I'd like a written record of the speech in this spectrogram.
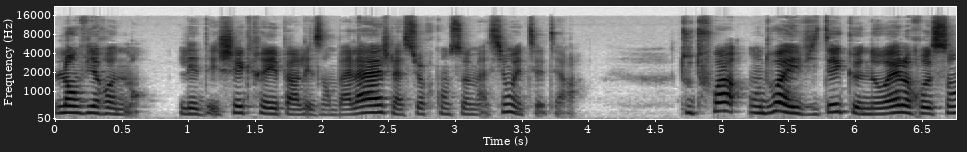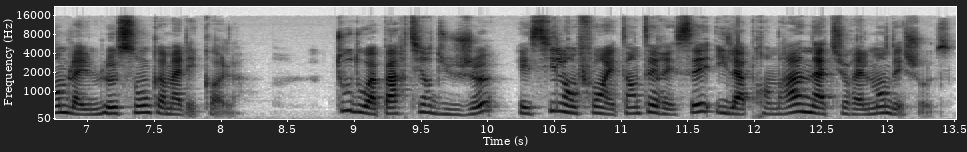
l'environnement, les déchets créés par les emballages, la surconsommation, etc. Toutefois, on doit éviter que Noël ressemble à une leçon comme à l'école. Tout doit partir du jeu, et si l'enfant est intéressé, il apprendra naturellement des choses.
